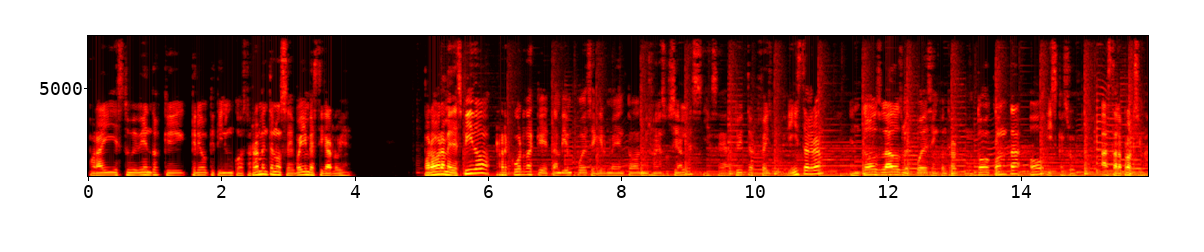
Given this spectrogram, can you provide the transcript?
por ahí estuve viendo que creo que tiene un costo. Realmente no sé, voy a investigarlo bien. Por ahora me despido. Recuerda que también puedes seguirme en todas mis redes sociales, ya sea Twitter, Facebook e Instagram. En todos lados me puedes encontrar como Todo Conta o Iskazur. Hasta la próxima.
